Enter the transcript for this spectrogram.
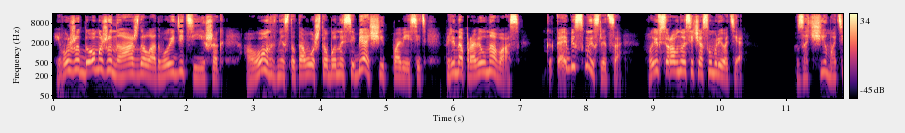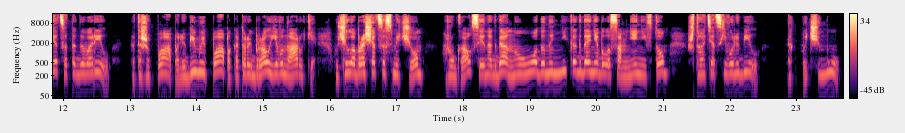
Его же дома жена ждала двое детишек, а он вместо того, чтобы на себя щит повесить, перенаправил на вас. Какая бессмыслица! Вы все равно сейчас умрете!» Зачем отец это говорил? Это же папа, любимый папа, который брал его на руки, учил обращаться с мечом, ругался иногда, но у Одана никогда не было сомнений в том, что отец его любил. Так почему?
